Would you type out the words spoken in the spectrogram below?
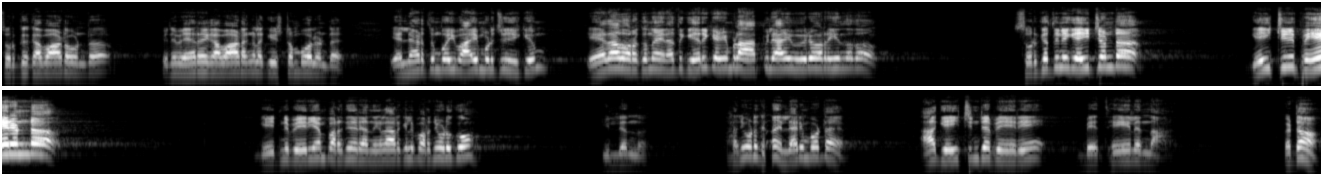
സ്വർഗ കവാടമുണ്ട് പിന്നെ വേറെ കവാടങ്ങളൊക്കെ ഇഷ്ടം പോലെ ഉണ്ട് എല്ലായിടത്തും പോയി വായി മുടിച്ച് നിൽക്കും. ഏതാ തുറക്കുന്നത്? അതിനകത്ത് കയറി കഴിയുമ്പോൾ ആപ്പിലായി വിവരം അറിയുന്നത്. സ്വർഗത്തിന് ഗേറ്റ് ഉണ്ട് ഗേറ്റിന് പേരുണ്ട്. ഗേറ്റിന് പേര് ഞാൻ പറഞ്ഞു തരാം. നിങ്ങൾ ആർക്കെങ്കിലും പറഞ്ഞു കൊടുക്കോ ഇല്ലെന്ന്. പറഞ്ഞു കൊടുക്കണം. എല്ലാരും പോട്ടെ. ആ ഗേറ്റിന്റെ പേര് ബഥേൽ എന്നാണ്. കേട്ടോ?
